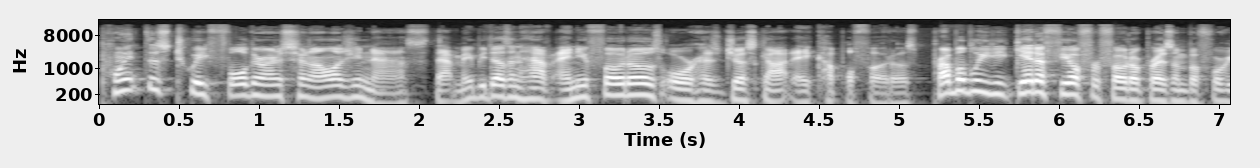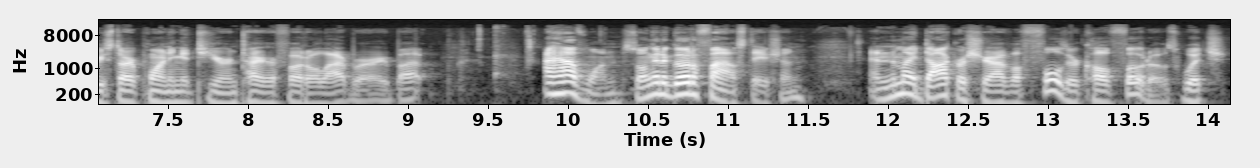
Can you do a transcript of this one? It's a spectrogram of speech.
point this to a folder on Synology NAS that maybe doesn't have any photos or has just got a couple photos. Probably get a feel for PhotoPrism before you start pointing it to your entire photo library, but I have one. So I'm going to go to File Station. And in my Docker share, I have a folder called Photos, which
